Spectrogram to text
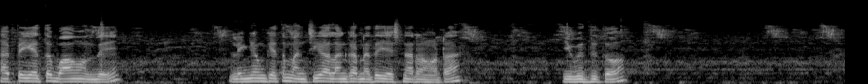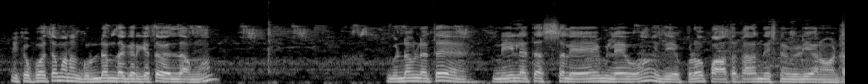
హ్యాపీగా అయితే బాగుంది. లింగంకి అయితే మంచిగా అలంకరణ అయితే చేసినారనమాట ఈ విద్యుతో ఇకపోతే మనం గుండెం దగ్గరికి అయితే వెళ్దాము. గుండంలో అయితే నీళ్ళు అయితే అస్సలు ఏమి లేవు. ఇది ఎప్పుడో పాతకాలం తీసిన వీడియో అనమాట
